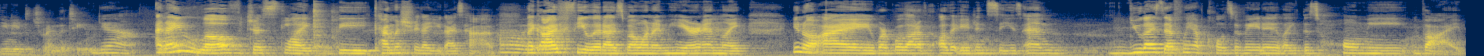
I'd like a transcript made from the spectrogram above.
you need to join the team. Yeah. And I love just like the chemistry that you guys have. Oh, like yeah. I feel it as well when I'm here and like you know, I work with a lot of other agencies and you guys definitely have cultivated like this homey vibe.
